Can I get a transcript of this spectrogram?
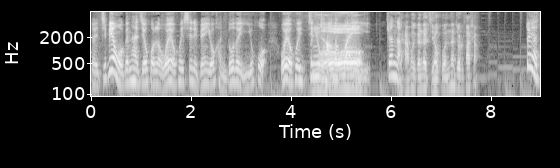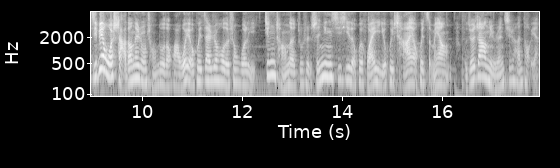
对，即便我跟他结婚了，我也会心里边有很多的疑惑，我也会经常的怀疑。真的，你还会跟他结婚，那就是发傻。对呀，即便我傻到那种程度的话，我也会在日后的生活里，经常的就是神经兮兮的会怀疑，会查呀，会怎么样？我觉得这样女人其实很讨厌。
